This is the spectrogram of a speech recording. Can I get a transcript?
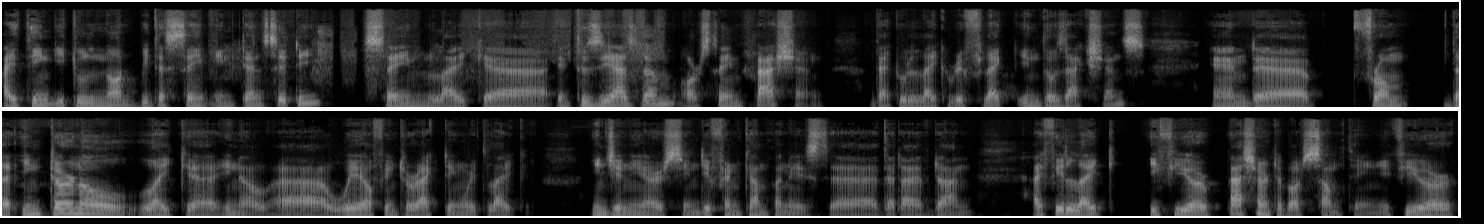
i think it will not be the same intensity same like uh, enthusiasm or same passion that will like reflect in those actions and uh, from the internal like uh, you know uh, way of interacting with like engineers in different companies uh, that i have done i feel like if you're passionate about something if you're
